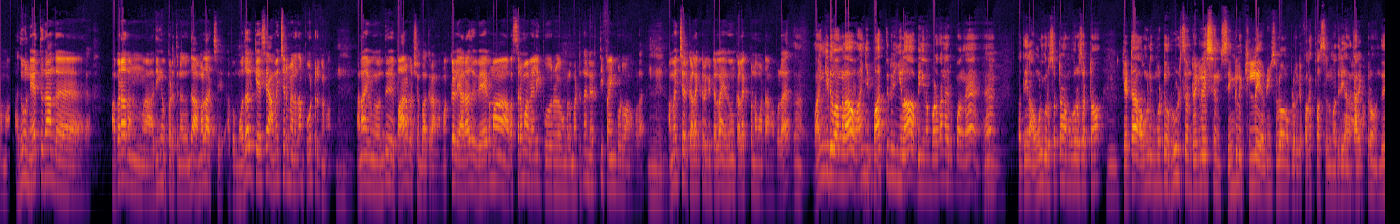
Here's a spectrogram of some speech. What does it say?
ஆமா. அதுவும் நேத்து தான் அந்த அபராதம் அதிகப்படுத்தினது வந்து அமலாச்சு. அப்போ முதல் கேஸே அமைச்சர் மேல தான் போட்டிருக்கணும். ஆனா இவங்க வந்து பாரபட்சம் பாக்குறாங்க. மக்கள் யாராவது வேகமா அவசரமா வேலைக்கு போறவங்கள மட்டும்தான் நிறுத்தி ஃபைன் போடுவாங்க போல. அமைச்சர் கலெக்டர் கிட்ட எல்லாம் எதுவும் கலெக்ட் பண்ண மாட்டாங்க போல. வாங்கிடுவாங்களா? வாங்கி பார்த்துடுவீங்களா? அப்படிங்கிற போல தானே இருப்பாங்க. ம். பாத்தீங்களா? அவங்களுக்கு ஒரு சட்டம் நமக்கு ஒரு சட்டம். ம். கேட்டா அவங்களுக்கு மட்டும் ரூல்ஸ் அண்ட் ரெகுலேஷன்ஸ் எங்களுக்கு இல்லை அப்படின்னு சொல்லுவாங்க போல இருக்கு. ஃபகத் ஃபாசில் மாதிரி அந்த ஆமா. கலெக்டரும் வந்து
